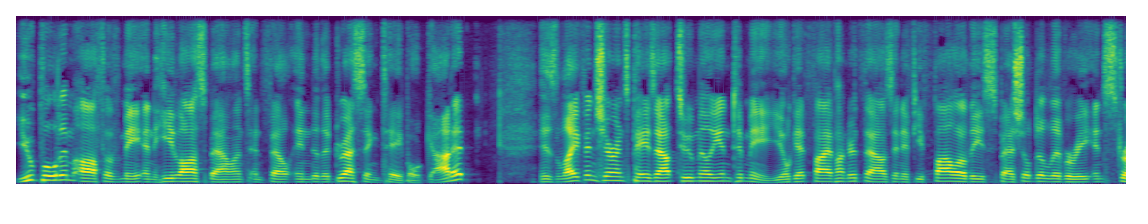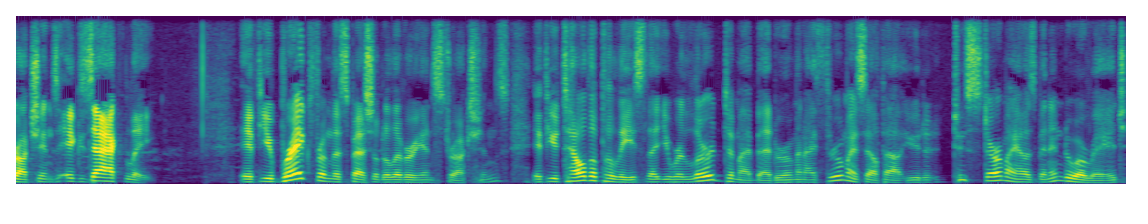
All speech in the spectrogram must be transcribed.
You pulled him off of me and he lost balance and fell into the dressing table. Got it? His life insurance pays out 2 million to me. You'll get 500,000 if you follow these special delivery instructions exactly. If you break from the special delivery instructions, if you tell the police that you were lured to my bedroom and I threw myself out you to, to stir my husband into a rage,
